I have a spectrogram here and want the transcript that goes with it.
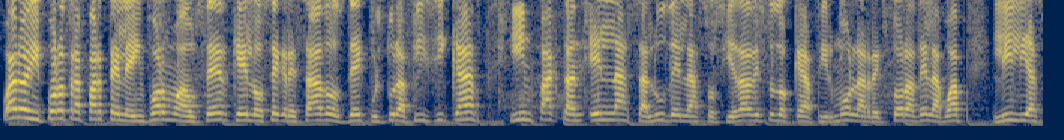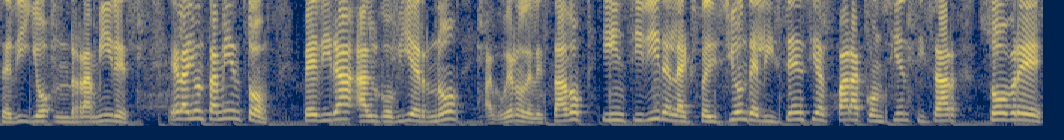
bueno, y por otra parte le informo a usted que los egresados de cultura física impactan en la salud de la sociedad. Esto es lo que afirmó la rectora de la UAP, Lilia Cedillo Ramírez. El ayuntamiento pedirá al gobierno, al gobierno del estado, incidir en la expedición de licencias para concientizar sobre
